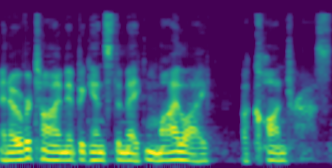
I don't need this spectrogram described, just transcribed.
And over time, it begins to make my life a contrast.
